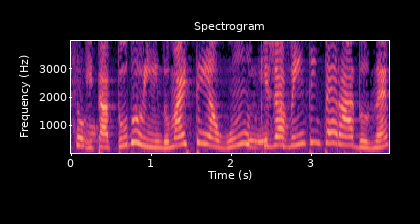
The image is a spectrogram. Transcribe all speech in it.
Isso. e tá tudo lindo. Mas tem alguns que já vêm temperados, né?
